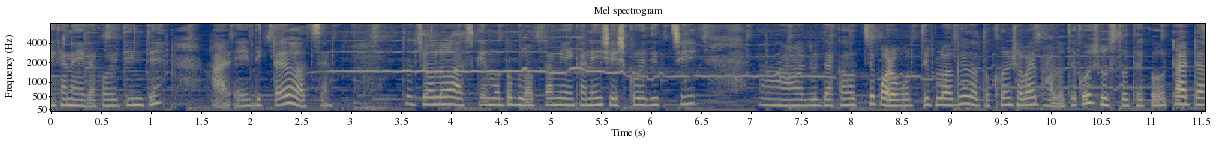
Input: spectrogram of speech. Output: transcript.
এখানে এই দেখো ওই তিনটে, আর এই দিকটায়ও আছে। তো চলো, আজকের মতো ব্লগটা আমি এখানেই শেষ করে দিচ্ছি। আর দেখা হচ্ছে পরবর্তী ব্লগে, ততক্ষণ সবাই ভালো থেকো, সুস্থ থেকো, টাটা।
